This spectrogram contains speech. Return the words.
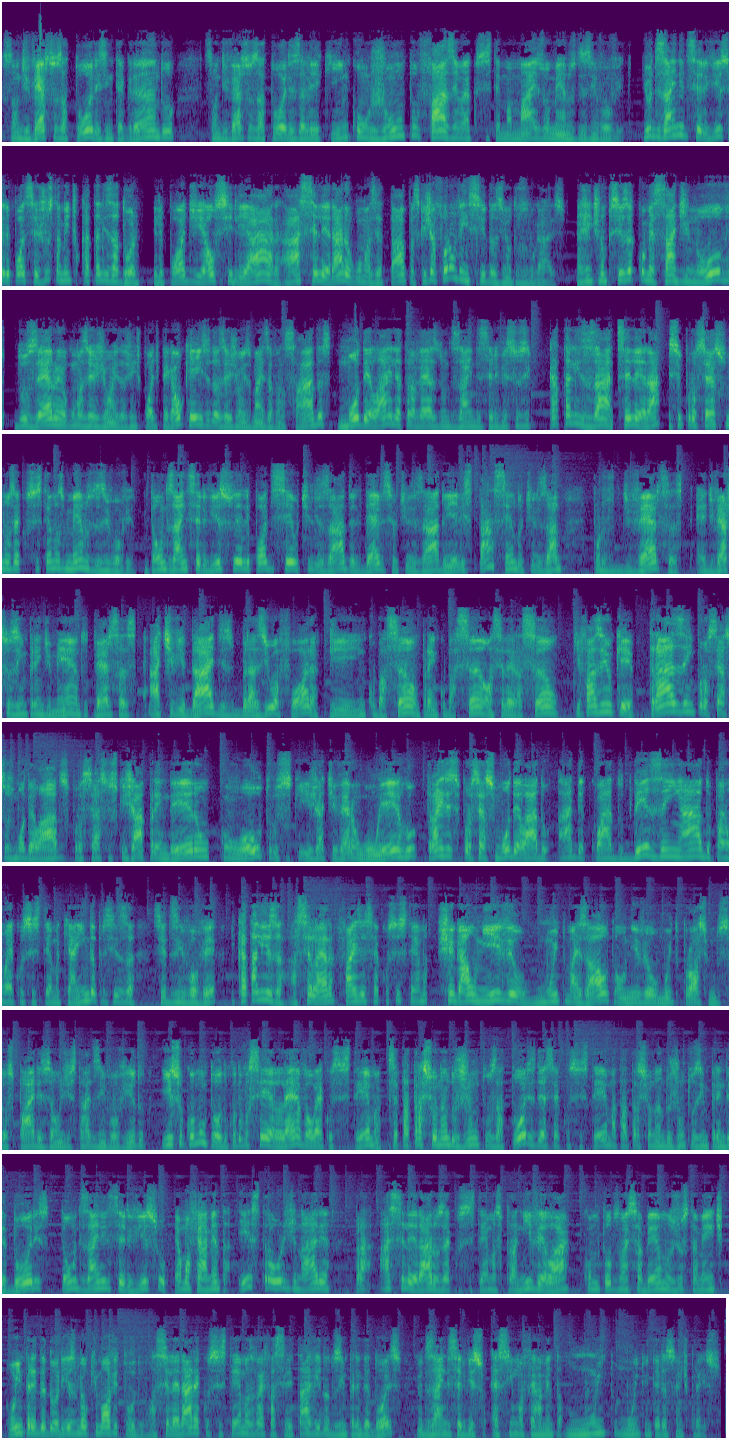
São diversos atores integrando, são diversos atores ali que em conjunto fazem o ecossistema mais ou menos desenvolvido. E o design de serviço ele pode ser justamente o catalisador. Ele pode auxiliar a acelerar algumas etapas que já foram vencidas em outros lugares. A gente não precisa começar de novo do zero em algumas regiões. A gente pode pegar o case das regiões mais avançadas, modelar ele através de um design de serviços e catalisar, acelerar esse processo nos ecossistemas menos desenvolvidos. Então, o design de serviço ele pode ser utilizado, ele deve ser utilizado e ele está sendo utilizado por diversas, é, diversos empreendimentos, diversas atividades Brasil afora de incubação, pré-incubação, aceleração, que fazem o quê? Trazem processos modelados, processos que já aprenderam com outros que já tiveram algum erro, traz esse processo modelado, adequado, desenhado para um ecossistema que ainda precisa se desenvolver e catalisa, acelera, faz esse ecossistema chegar a um nível muito mais alto, a um nível muito próximo dos seus pares, onde está desenvolvido. Isso como um todo, quando você eleva o ecossistema, você está tracionando junto os atores desse ecossistema, está tracionando junto os empreendedores, então, o design de serviço é uma ferramenta extraordinária para acelerar os ecossistemas, para nivelar. Como todos nós sabemos, justamente o empreendedorismo é o que move tudo. Acelerar ecossistemas vai facilitar a vida dos empreendedores e o design de serviço é sim uma ferramenta muito, muito interessante para isso.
